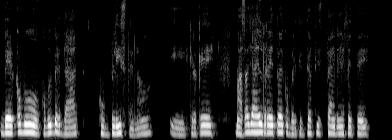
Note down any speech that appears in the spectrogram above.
ver cómo, cómo en verdad cumpliste, ¿no? Y creo que más allá del reto de convertirte artista en NFT,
